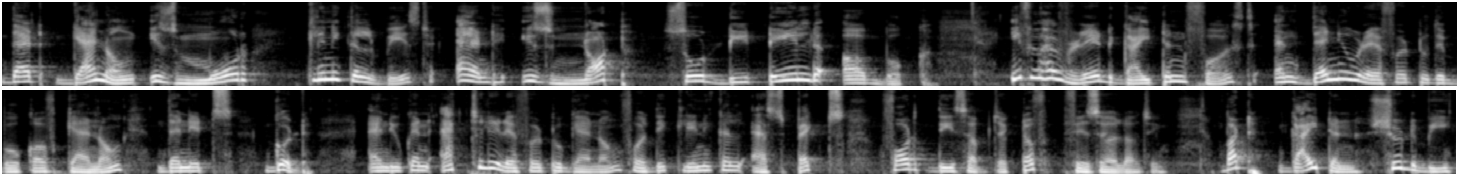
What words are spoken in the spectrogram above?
that Ganong is more clinical based and is not so detailed a book. If you have read Guyton first and then you refer to the book of Ganong, then it's good and you can actually refer to Ganong for the clinical aspects for the subject of physiology. But Guyton should be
